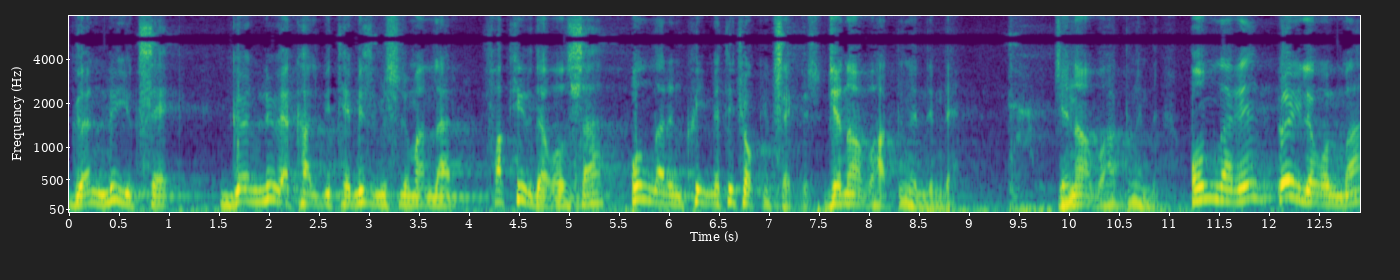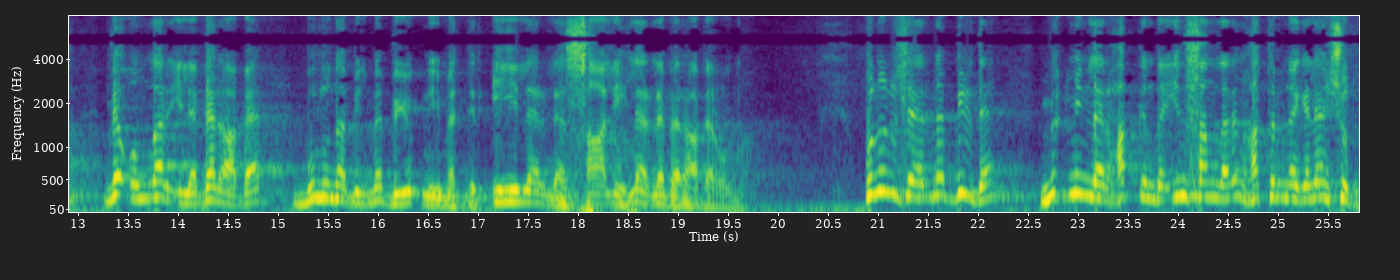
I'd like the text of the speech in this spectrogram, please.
gönlü yüksek, gönlü ve kalbi temiz Müslümanlar fakir de olsa onların kıymeti çok yüksektir. Cenab-ı Hakk'ın indinde. Cenab-ı Hakk'ın indinde. Onların öyle olma ve onlar ile beraber bulunabilme büyük nimettir. İyilerle, salihlerle beraber olma. Bunun üzerine bir de müminler hakkında insanların hatırına gelen şudur.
